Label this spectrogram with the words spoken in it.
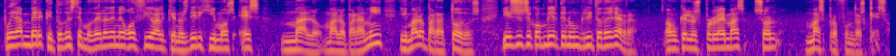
puedan ver que todo este modelo de negocio al que nos dirigimos es malo, malo para mí y malo para todos. Y eso se convierte en un grito de guerra, aunque los problemas son más profundos que eso.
